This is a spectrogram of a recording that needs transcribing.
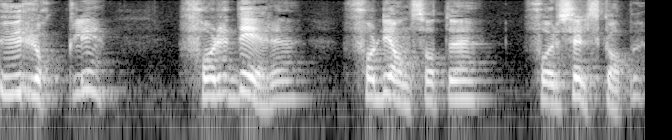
urokkelig for dere, for de ansatte, for selskapet.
